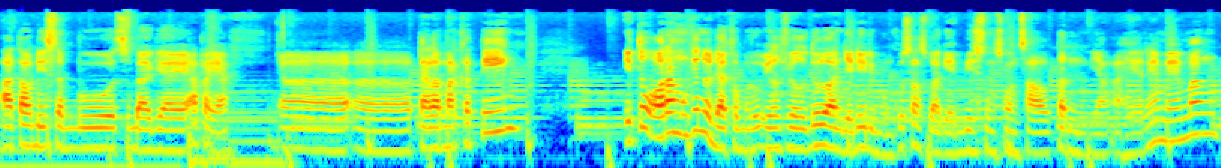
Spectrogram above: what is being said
atau disebut sebagai apa ya uh, uh, telemarketing itu orang mungkin udah keburu ilfil duluan jadi dibungkus sebagai business consultant yang akhirnya memang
